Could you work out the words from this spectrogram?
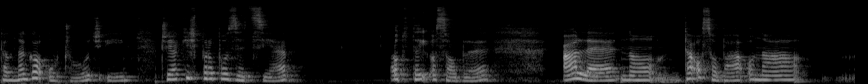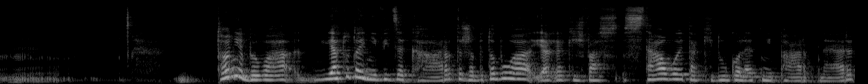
pełnego uczuć i czy jakieś propozycje od tej osoby, ale no, ta osoba, ona mm, to nie była, ja tutaj nie widzę kart, żeby to była ja- jakiś Was stały, taki długoletni partner.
